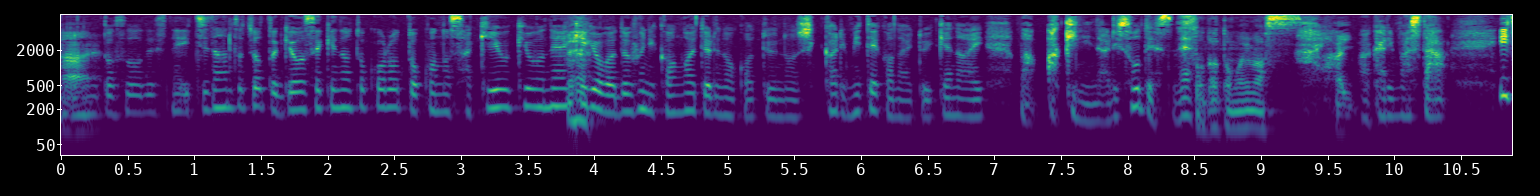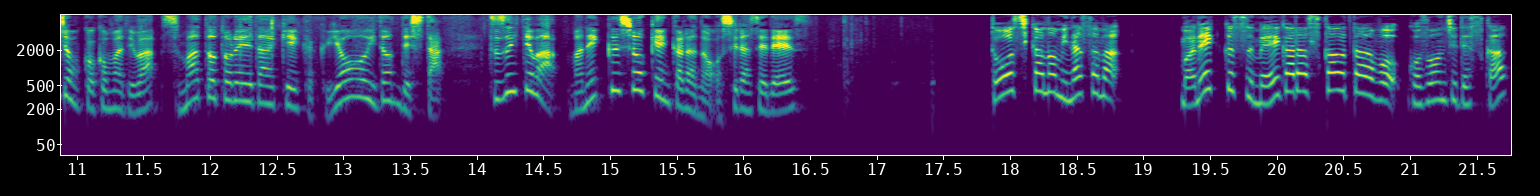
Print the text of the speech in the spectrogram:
はい、本当そうですね。一段とちょっと業績のところと、この先行きをね、企業がどういうふうに考えているのかというのをしっかり見ていかないといけない、まあ、秋になりそうですね。そうだと思います。はい。わ、はい、かりました。以上、ここまでは、スマートトレーダー計画、用意ドンでした。続いては、マネックス証券からのお知らせです。投資家の皆様、マネックス銘柄スカウターをご存知ですか？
